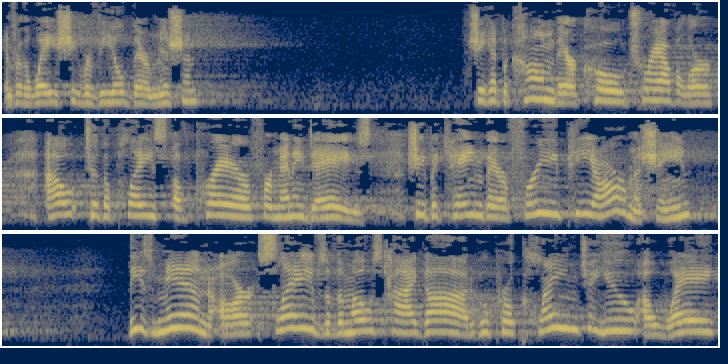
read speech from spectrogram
and for the way she revealed their mission? She had become their co-traveler out to the place of prayer for many days. She became their free PR machine these men are slaves of the Most High God who proclaim to you a way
